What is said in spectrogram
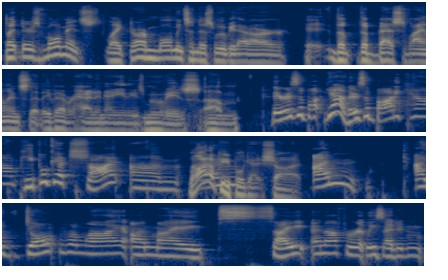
but there's moments like there are moments in this movie that are the the best violence that they've ever had in any of these movies. Um, there is a bo- yeah, there's a body count. People get shot. Um, a lot I'm, of people get shot. I'm I don't rely on my sight enough, or at least I didn't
